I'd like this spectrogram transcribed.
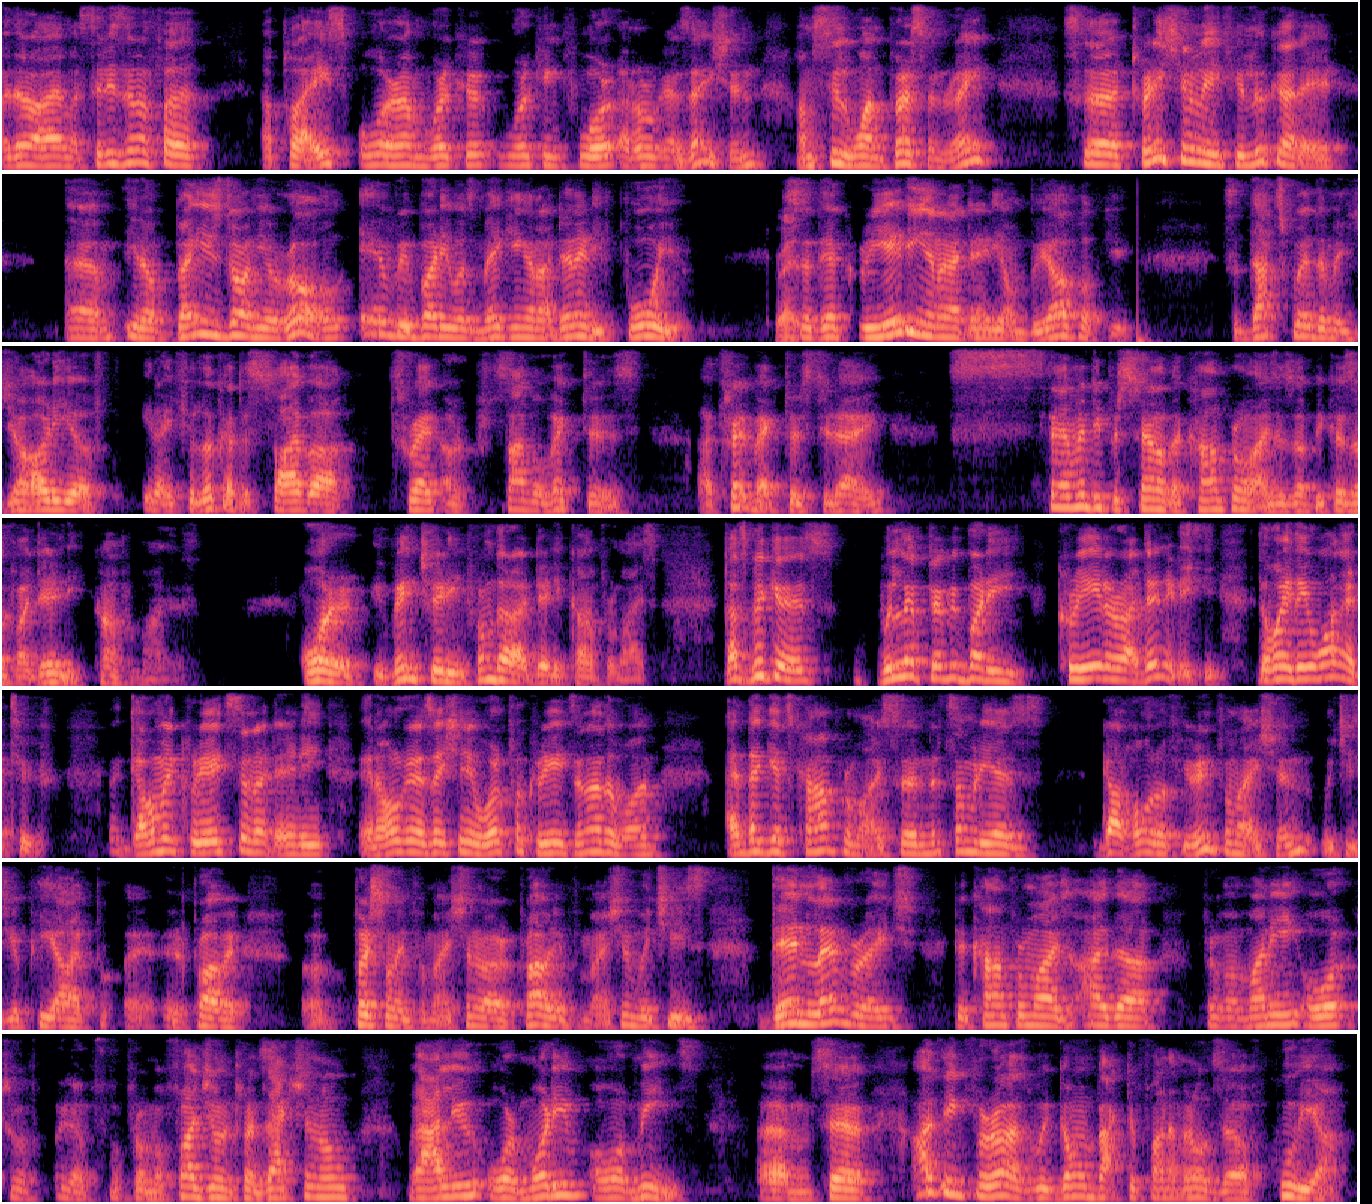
Whether I am a citizen of a, a place or I'm worker, working for an organization, I'm still one person, right? So traditionally, if you look at it, um, you know, based on your role, everybody was making an identity for you. Right. So they're creating an identity on behalf of you. So that's where the majority of, you know, if you look at the cyber threat or cyber vectors, uh, threat vectors today, 70% of the compromises are because of identity compromises or eventuating from that identity compromise. That's because we left everybody create their identity the way they wanted to. The government creates an identity, an organization you work for creates another one, and that gets compromised. So somebody has got hold of your information, which is your PI, uh, private uh, personal information or private information, which is then leveraged to compromise either from a money or to, you know, from a fraudulent transactional value or motive or means. Um, so I think for us, we're going back to fundamentals of who we are.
